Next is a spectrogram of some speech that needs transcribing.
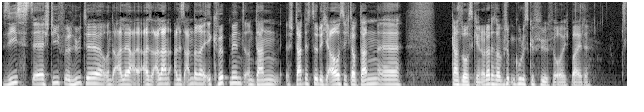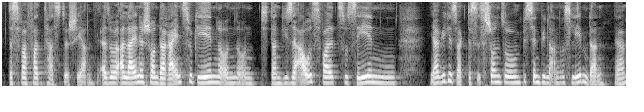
siehst äh, Stiefel, Hüte und alle, also alle, alles andere Equipment und dann stattest du dich aus. Ich glaube, dann äh, kann es losgehen, oder? Das war bestimmt ein gutes Gefühl für euch beide. Das war fantastisch, ja. Also alleine schon da reinzugehen und, und dann diese Auswahl zu sehen. Ja, wie gesagt, das ist schon so ein bisschen wie ein anderes Leben dann, ja.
